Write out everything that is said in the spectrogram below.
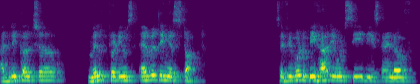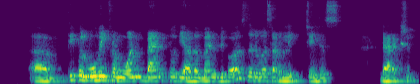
agriculture, milk produce, everything is stopped. So if you go to Bihar, you would see these kind of um, people moving from one bank to the other bank because the river suddenly changes direction.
